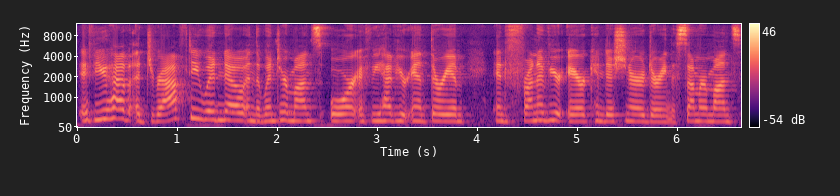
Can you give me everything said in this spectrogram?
if you have a drafty window in the winter months, or if you have your anthurium in front of your air conditioner during the summer months,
